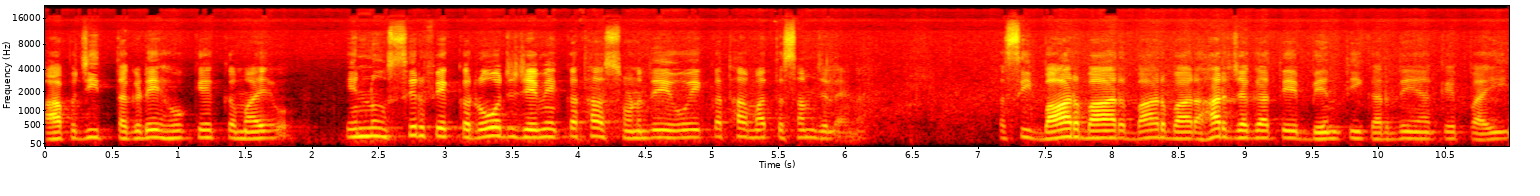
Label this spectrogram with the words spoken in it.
ਆਪ ਜੀ ਤਗੜੇ ਹੋ ਕੇ ਕਮਾਇਓ। ਇਹਨੂੰ ਸਿਰਫ ਇੱਕ ਰੋਜ਼ ਜਿਵੇਂ ਕਥਾ ਸੁਣਦੇ ਹੋ, ਇਹ ਕਥਾ ਮਤ ਸਮਝ ਲੈਣਾ। ਅਸੀਂ ਬਾਰ-ਬਾਰ ਬਾਰ-ਬਾਰ ਹਰ ਜਗ੍ਹਾ ਤੇ ਬੇਨਤੀ ਕਰਦੇ ਹਾਂ ਕਿ ਭਾਈ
